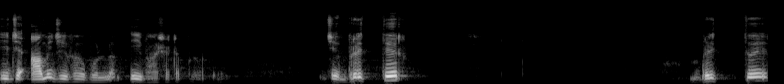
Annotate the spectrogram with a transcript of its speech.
এই যে আমি যেভাবে বললাম, এই ভাষাটা পড়বে যে বৃত্তের বৃত্তের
